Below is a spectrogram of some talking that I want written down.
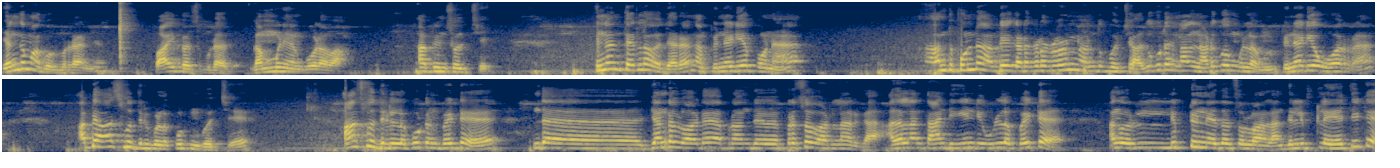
எங்கம்மா கூப்பிட்றான்னு? வாய் பேசக்கூடாது. கம்முன்னு என் கூட வா அப்படின்னு சொல்லிச்சு. என்னன்னு தெரில வேற நான் பின்னாடியே போனேன். அந்த பொண்ணு அப்படியே கட கட கடன்னு நடந்து போச்சு. அது கூட என்னால் நடக்கவும் முடியல. பின்னாடியே ஓடுறேன். அப்படியே ஆஸ்பத்திரிக்குள்ளே கூட்டின்னு போச்சு. ஆஸ்பத்திரியில் கூட்டின்னு போயிட்டு இந்த ஜென்ரல் வார்டு அப்புறம் அந்த பிரசவ வார்டுலாம் இருக்கா அதெல்லாம் தாண்டி கீண்டி உள்ளே போயிட்டு அங்கே ஒரு லிஃப்ட்டுன்னு ஏதோ சொல்லுவாங்கல்ல அந்த லிஃப்ட்டில் ஏற்றிட்டு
